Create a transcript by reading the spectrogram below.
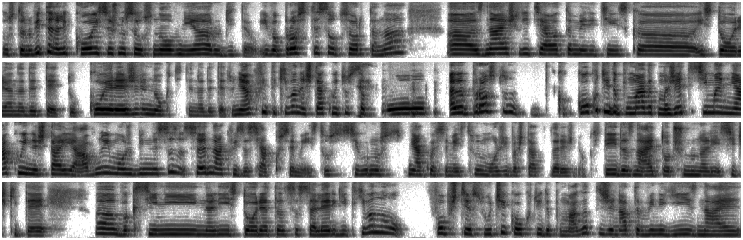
установите нали, кой всъщност е основния родител. И въпросите са от сорта на а, знаеш ли цялата медицинска история на детето? Кой реже ногтите на детето? Някакви такива неща, които са по... Абе, просто, колкото и да помагат мъжете си, има някои неща явно и може би не са, са еднакви за всяко семейство. Със сигурност някое семейство и може и бащата да реже ногтите и да знае точно нали, всичките а, вакцини, нали, историята с алергии и такива, но в общия случай, колкото и да помагат, жената винаги знае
